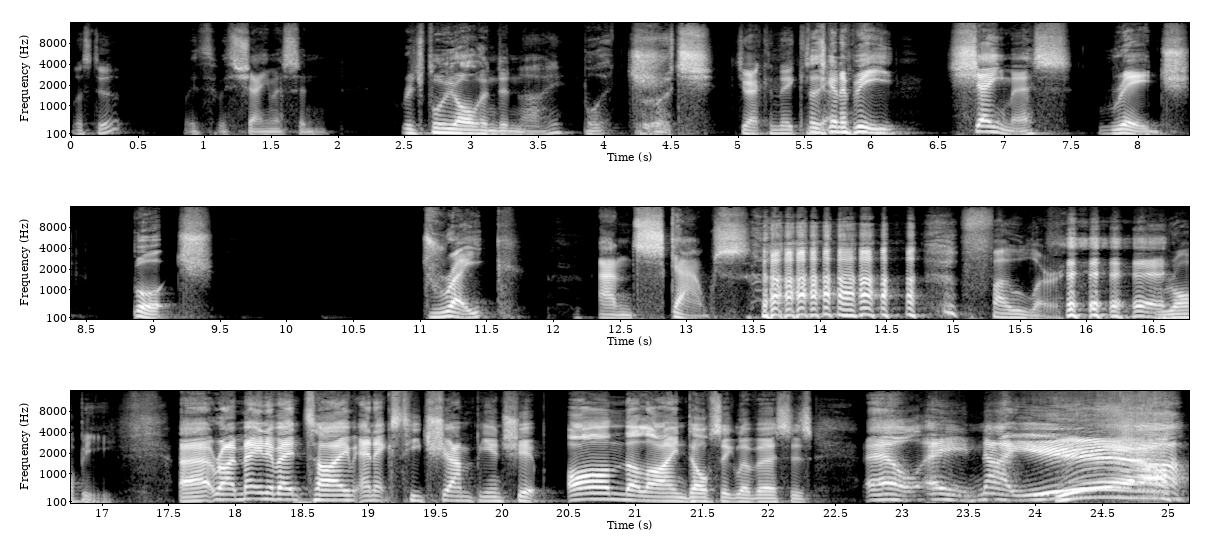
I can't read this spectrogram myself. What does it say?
let's do it. with with Sheamus and Ridge Bully Holland and Aye, Butch. Butch. Do you reckon they can? So there's going to be Sheamus, Ridge, Butch, Drake, and Scouse. Fowler, Robbie. Uh, right, main event time. NXT Championship on the line. Dolph Ziggler versus LA Knight. Yeah!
